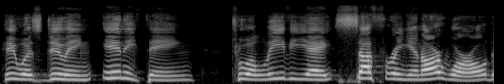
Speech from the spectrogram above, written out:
who was doing anything to alleviate suffering in our world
